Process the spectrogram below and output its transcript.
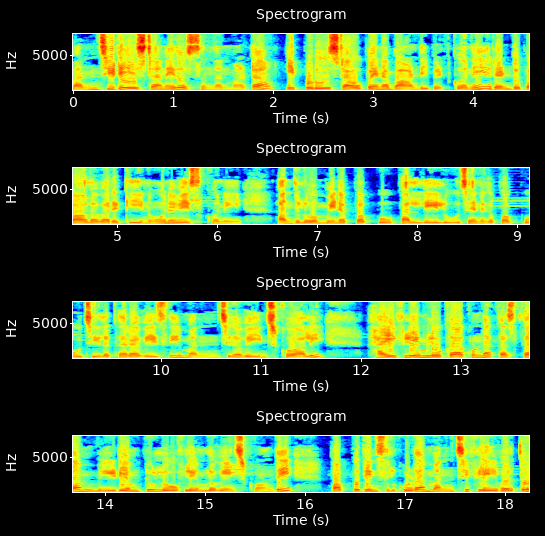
మంచి టేస్ట్ అనేది వస్తుందన్నమాట. ఇప్పుడు స్టవ్ పైన బాండి పెట్టుకొని రెండు పావుల వరకు నూనె వేసుకొని అందులో మినప్పప్పు పల్లీలు శనగపప్పు జీలకర్ర వేసి మంచిగా వేయించుకోవాలి. హై ఫ్లేమ్లో కాకుండా కాస్త మీడియం టు లో ఫ్లేమ్లో వేయించుకోండి. పప్పు దినుసులు కూడా మంచి ఫ్లేవర్తో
